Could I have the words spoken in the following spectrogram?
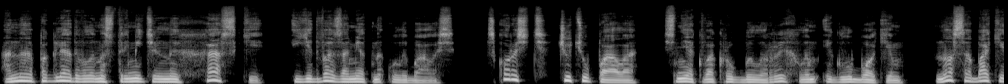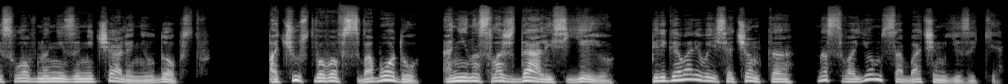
Она поглядывала на стремительных хаски и едва заметно улыбалась. Скорость чуть упала, снег вокруг был рыхлым и глубоким, но собаки словно не замечали неудобств. Почувствовав свободу, они наслаждались ею, переговариваясь о чем-то на своем собачьем языке.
